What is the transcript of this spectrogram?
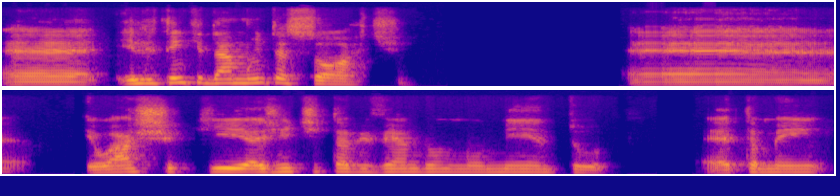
é, ele tem que dar muita sorte. É, eu acho que a gente está vivendo um momento é, também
